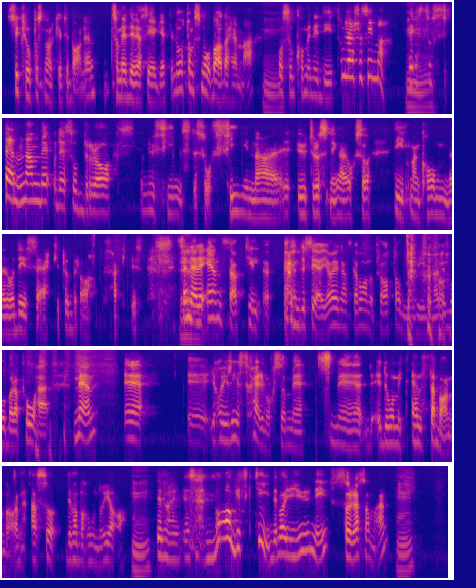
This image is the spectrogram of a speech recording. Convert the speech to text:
cyklop och snorkel till barnen, som är deras eget. Låt dem småbada hemma. Mm. Och så kommer ni dit, de lär sig simma. Det är mm. så spännande och det är så bra. Och nu finns det så fina utrustningar också dit man kommer och det är säkert och bra faktiskt. Sen är det en sak till. Du ser, jag är ganska van att prata om Maldiverna, det går bara på här. Men eh, eh, jag har ju rest själv också med, med då mitt äldsta barnbarn. Alltså, det var bara hon och jag. Mm. Det var en, en sån här magisk tid. Det var i juni förra sommaren. Mm.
